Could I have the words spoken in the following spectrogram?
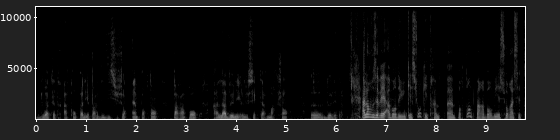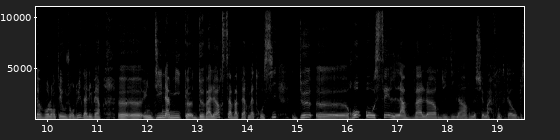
doit être accompagnée par des discussions importantes par rapport à l'avenir du secteur marchand de l'État. Alors, vous avez abordé une question qui est très imp- importante par rapport, bien sûr, à cette volonté aujourd'hui d'aller vers euh, euh, une dynamique de valeur. Ça va permettre aussi de euh, rehausser la valeur du dinar, Monsieur Mahfoud Kaoubi.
